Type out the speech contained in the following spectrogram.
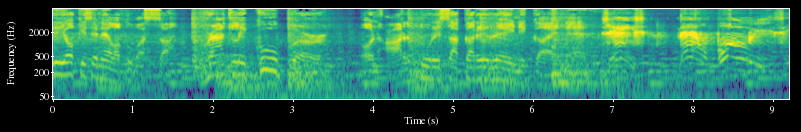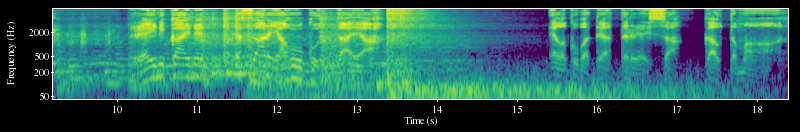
Antti Jokisen elokuvassa Bradley Cooper on Arturi Sakari Reinikainen. Siis, mä on poliisi. Reinikainen ja sarjahukuttaja. elokuvateattereissa kautta maan.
